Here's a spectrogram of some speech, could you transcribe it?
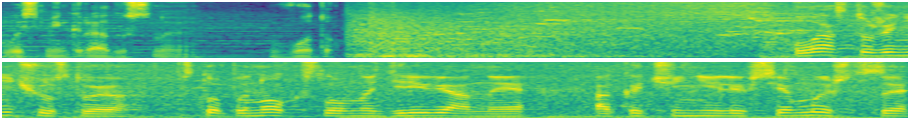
восьмиградусную воду. Ласт уже не чувствую. Стопы ног, словно деревянные, окоченели все мышцы,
